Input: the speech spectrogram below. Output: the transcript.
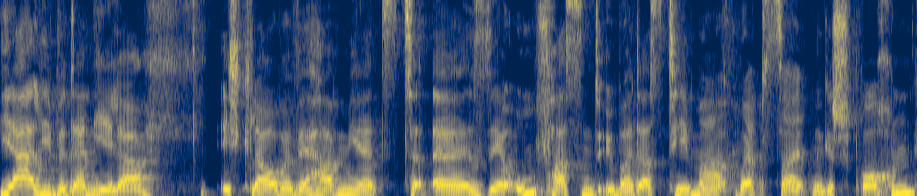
Ja, liebe Daniela, ich glaube, wir haben jetzt äh, sehr umfassend über das Thema Webseiten gesprochen,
